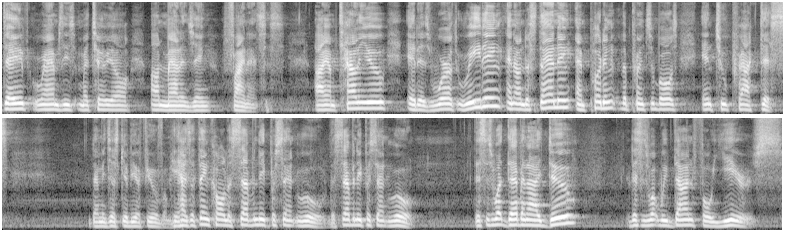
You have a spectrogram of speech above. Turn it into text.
Dave Ramsey's material on managing finances. I am telling you, it is worth reading and understanding and putting the principles into practice. Let me just give you a few of them. He has a thing called the 70% rule. The 70% rule. This is what Deb and I do. This is what we've done for years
